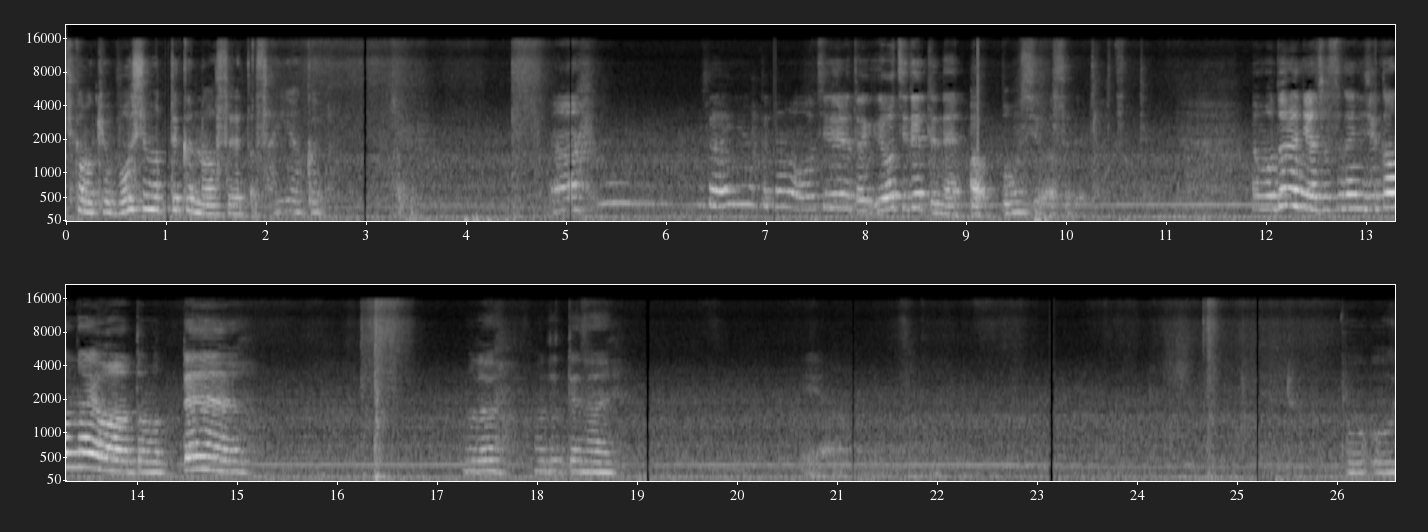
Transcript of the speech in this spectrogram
しかも今日帽子持ってくんの忘れた。最悪。あ最悪だお家出るとお家出てね。あ帽子忘れた。戻るにはさすがに時間ないわと思って。まだ戻ってない。いや。帽子を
